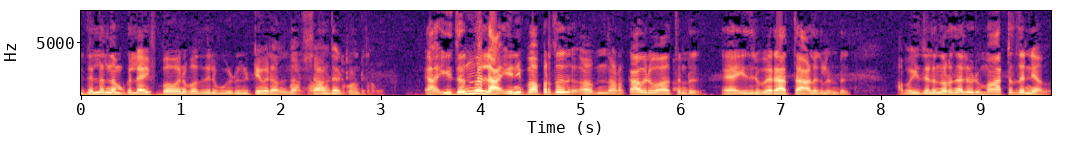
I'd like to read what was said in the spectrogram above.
ഇതെല്ലാം നമുക്ക് ലൈഫ് ഭവന പദ്ധതിയിൽ വീട് കിട്ടിയവരാണ് ശാന്തമായിട്ടുണ്ട്. ഇതൊന്നുമല്ല. ഇനിയിപ്പോൾ അപ്പുറത്ത് ആ, ഭാഗത്തുണ്ട്. ഇതിൽ വരാത്ത ആളുകളുണ്ട്. അപ്പോൾ ഇതെല്ലാം എന്ന് പറഞ്ഞാൽ ഒരു മാറ്റം തന്നെയാണ്.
